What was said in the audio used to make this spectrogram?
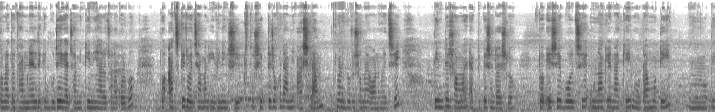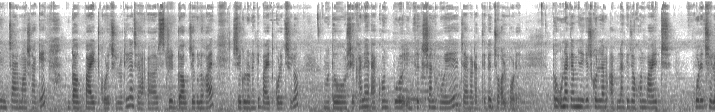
তোমরা তো থামনেল দেখে বুঝেই গেছো আমি কী নিয়ে আলোচনা করব। তো আজকে রয়েছে আমার ইভিনিং শিফট তো শিফটে যখন আমি আসলাম মানে দুটো সময় অন হয়েছি, তিনটের সময় একটা পেশেন্ট আসলো। তো এসে বলছে, উনাকে নাকি মোটামুটি তিন চার মাস আগে ডগ বাইট করেছিল, ঠিক আছে? স্ট্রিট ডগ যেগুলো হয়, সেগুলো নাকি বাইট করেছিল। তো সেখানে এখন পুরো ইনফেকশান হয়ে জায়গাটার থেকে জল পড়ে। তো ওনাকে আমি জিজ্ঞেস করলাম, আপনাকে যখন বাইট করেছিল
